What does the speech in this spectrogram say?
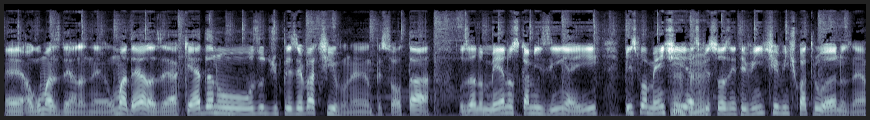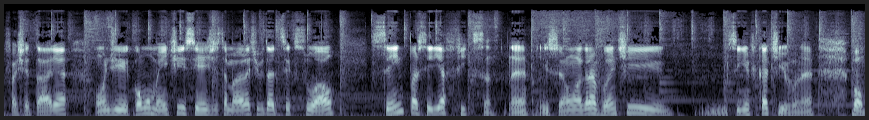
é, algumas delas, né? Uma delas é a queda no uso de preservativo, né? O pessoal tá usando menos camisinha aí, principalmente uhum. as pessoas entre 20 e 24 anos, né? A faixa etária onde comumente se registra maior atividade sexual sem parceria fixa, né? Isso é um agravante significativo, né? Bom,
